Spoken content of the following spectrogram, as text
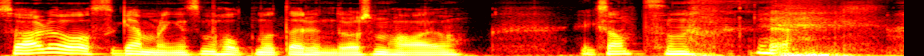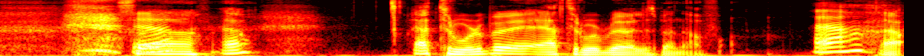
Så er det jo også gamlingen som har holdt på med dette i 100 år, som har jo Ikke sant. Ja. Så Ja. ja. Jeg tror det blir, jeg tror det blir veldig spennende, iallfall. ja.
